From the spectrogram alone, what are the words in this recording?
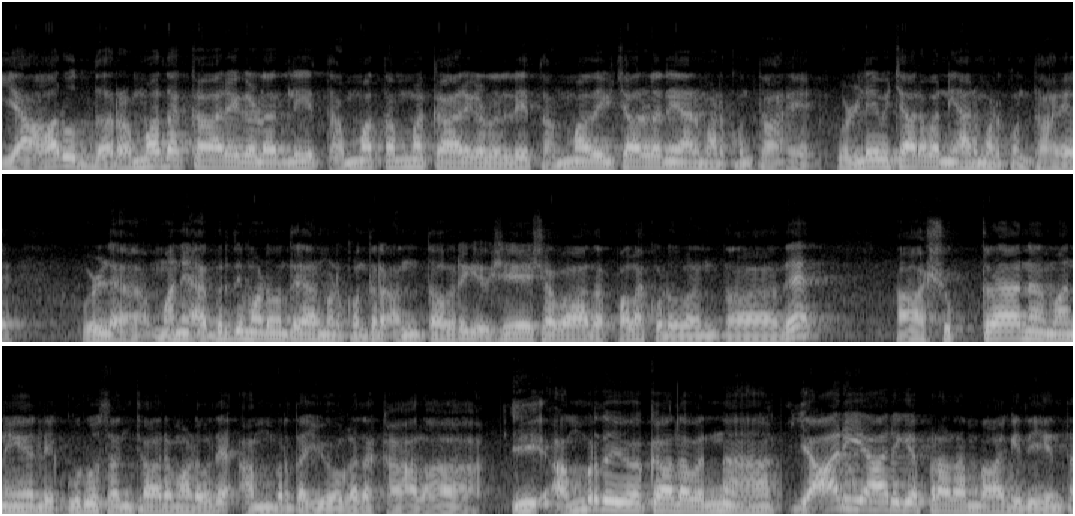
ಯಾರು ಧರ್ಮದ ಕಾರ್ಯಗಳಲ್ಲಿ, ತಮ್ಮ ತಮ್ಮ ಕಾರ್ಯಗಳಲ್ಲಿ ತಮ್ಮ ವಿಚಾರಗಳನ್ನು ಯಾರು ಮಾಡ್ಕೊತಾರೆ ಒಳ್ಳೆಯ ವಿಚಾರವನ್ನು ಯಾರು ಮಾಡ್ಕೊತಾರೆ ಒಳ್ಳೆಯ ಮನೆ ಅಭಿವೃದ್ಧಿ ಮಾಡುವಂಥ ಯಾರು ಮಾಡ್ಕೊತಾರೆ ಅಂಥವರಿಗೆ ವಿಶೇಷವಾದ ಫಲ ಕೊಡುವಂಥದ್ದೇ ಆ ಶುಕ್ರನ ಮನೆಯಲ್ಲಿ ಗುರು ಸಂಚಾರ ಮಾಡುವುದೇ ಅಮೃತ ಯೋಗದ ಕಾಲ. ಈ ಅಮೃತ ಯೋಗ ಕಾಲವನ್ನು ಯಾರ್ಯಾರಿಗೆ ಪ್ರಾರಂಭ ಆಗಿದೆ ಅಂತ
